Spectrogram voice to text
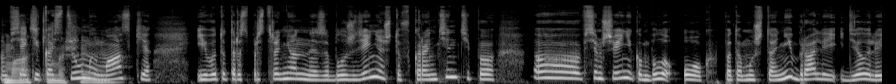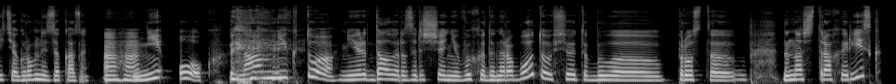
Маски всякие мы костюмы, шили. маски. И вот это распространенное заблуждение, что в карантин, типа, а, всем швейникам было ок, потому что они брали и делали эти огромные заказы. Ага. Не ок. Нам никто не дал разрешения выхода на работу. Все это было просто на наш страх и риск.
